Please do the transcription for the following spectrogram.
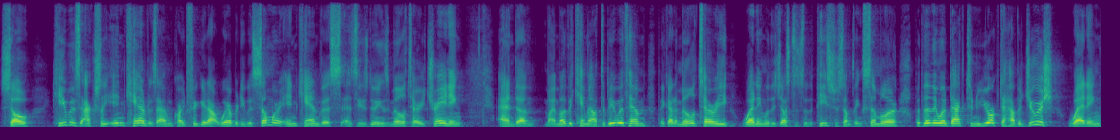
So he was actually in Kansas. I haven't quite figured out where, but he was somewhere in Kansas as he was doing his military training. And um, my mother came out to be with him. They got a military wedding with the Justice of the Peace or something similar. But then they went back to New York to have a Jewish wedding.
